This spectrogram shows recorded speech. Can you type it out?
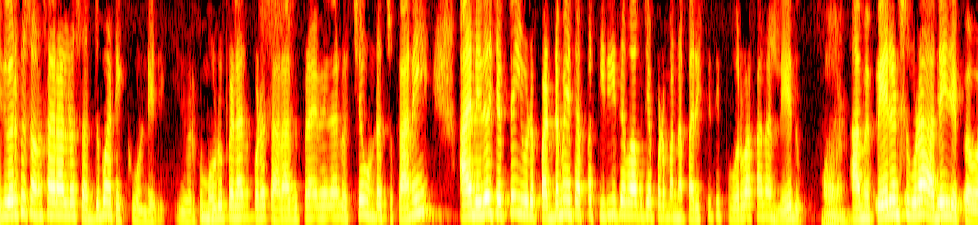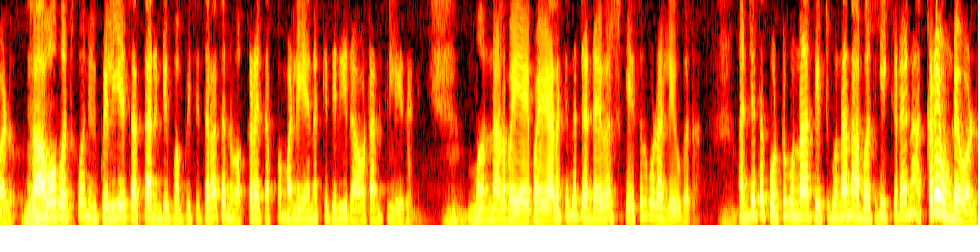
ఇదివరకు సంసారాల్లో సర్దుబాటు ఎక్కువ ఉండేది. ఇదివరకు మూడు పెళ్ళానికి కూడా చాలా అభిప్రాయ భేదాలు వచ్చే ఉండొచ్చు. కానీ ఆయన ఏదో చెప్తే ఈవిడ పడ్డమే తప్ప తిరిగి జవాబు చెప్పడం అన్న పరిస్థితి పూర్వకాలం లేదు. ఆమె పేరెంట్స్ కూడా అదే చెప్పేవాళ్ళు. చావో బతుకో నీకు పెళ్ళి చేసి అత్తారింటికి పంపించిన తర్వాత నువ్వు అక్కడే తప్ప మళ్ళీ వెనక్కి తిరిగి రావడానికి లేదని. నలభై యాభై ఏళ్ళ కిందట డైవర్స్ కేసులు కూడా లేవు కదా. అంచేత కొట్టుకున్నా తిట్టుకున్నా నా బతికి ఇక్కడైనా అక్కడే ఉండేవాళ్ళు.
